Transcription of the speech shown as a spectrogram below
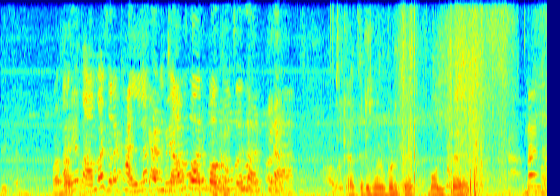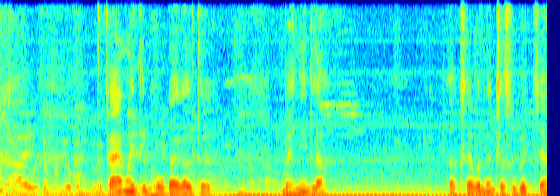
ठीक आहे. अरे मामा जरा खाल्ला काहीतरी बडबडतंय बोलतंय. तर काय माहिती भाऊ काय घालतोय? बहिणीला. रक्षाबंधनच्या शुभेच्छा.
